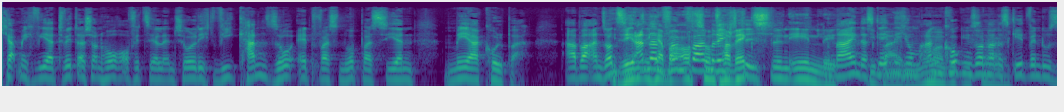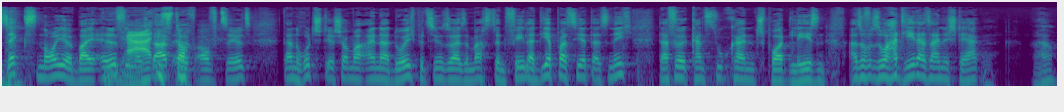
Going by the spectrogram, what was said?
Ich habe mich via Twitter schon hochoffiziell entschuldigt. Wie kann so etwas nur passieren? Mea culpa. Aber Die ansonsten die sich anderen aber fünf auch waren zum richtig. Verwechseln ähnlich. Nein, das die geht beiden, nicht um angucken, sondern es geht, wenn du sechs neue bei elf Ja, in der Startelf aufzählst, dann rutscht dir schon mal einer durch, beziehungsweise machst du einen Fehler. Dir passiert das nicht, dafür kannst du keinen Sport lesen. Also so hat jeder seine Stärken. Ja.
